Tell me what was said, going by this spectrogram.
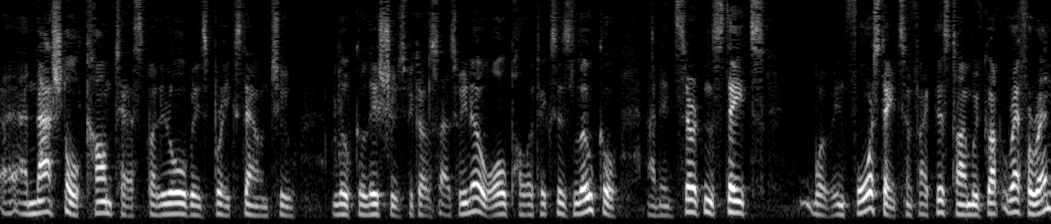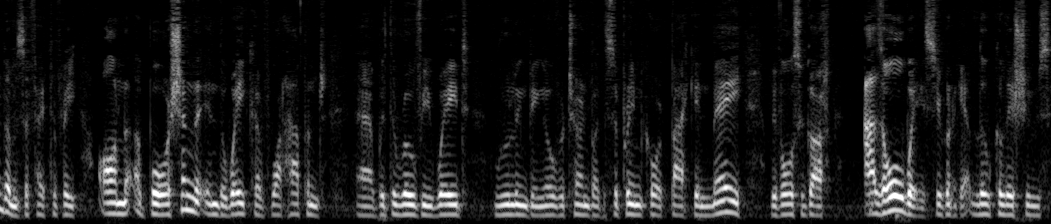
a national contest, but it always breaks down to local issues because, as we know, all politics is local. And in certain states, well, in four states, in fact, this time we've got referendums effectively on abortion in the wake of what happened uh, with the Roe v. Wade ruling being overturned by the Supreme Court back in May. We've also got, as always, you're going to get local issues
